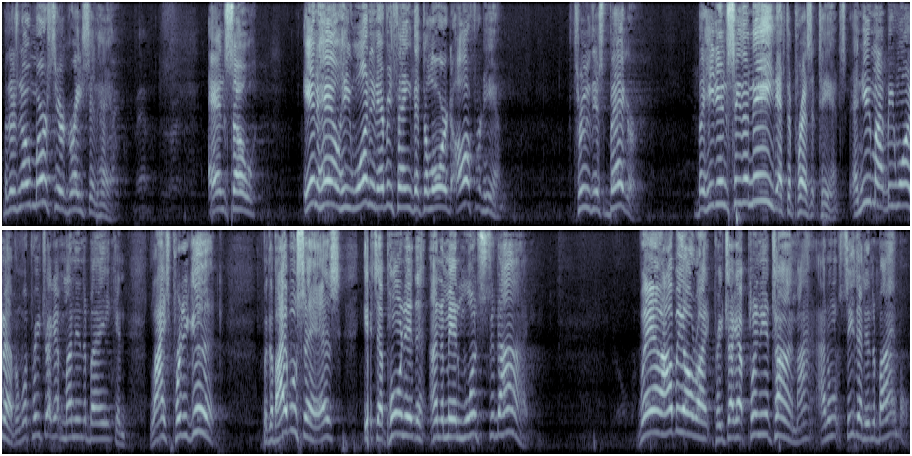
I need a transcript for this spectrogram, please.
but there's no mercy or grace in hell. And so in hell, he wanted everything that the Lord offered him through this beggar. But he didn't see the need at the present tense. And you might be one of them. Well, preacher, I got money in the bank and life's pretty good. But the Bible says it's appointed unto men once to die. Well, I'll be all right, preacher. I got plenty of time. I, I don't see that in the Bible.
